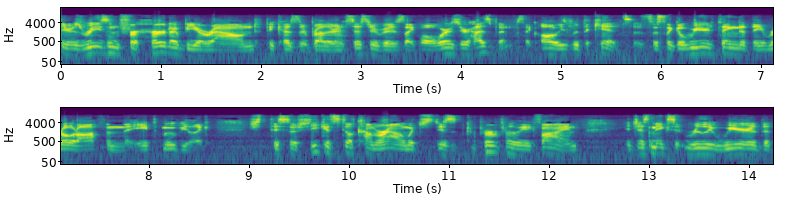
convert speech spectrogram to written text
there's reason for her to be around because they're brother and sister. But it's like, well, where's your husband? It's like, oh, he's with the kids. So it's just like a weird thing that they wrote off in the eighth movie, like she, so she could still come around, which is perfectly fine. It just makes it really weird that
